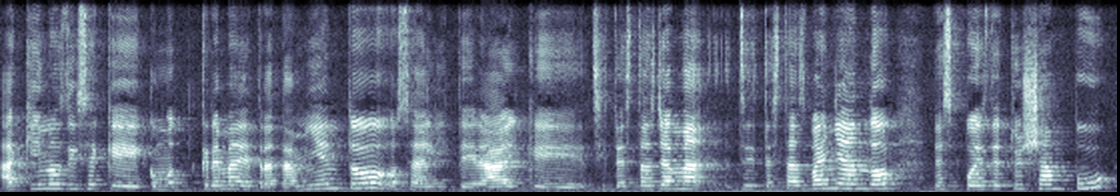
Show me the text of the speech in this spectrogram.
Aquí nos dice que como crema de tratamiento, o sea, literal que si te estás, si te estás bañando después de tu shampoo,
